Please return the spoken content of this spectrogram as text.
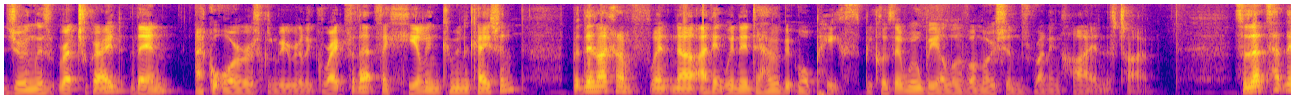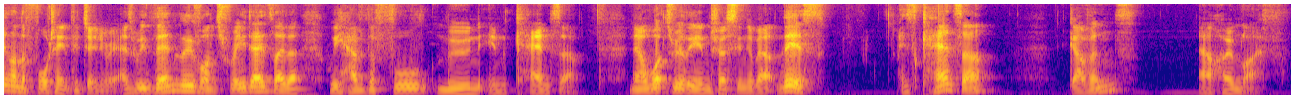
during this retrograde, then Aqua Aura is going to be really great for that, for healing communication. But then I kind of went, no, I think we need to have a bit more peace because there will be a lot of emotions running high in this time. So that's happening on the 14th of January. As we then move on, three days later, we have the full moon in Cancer. Now, what's really interesting about this is Cancer governs our home life.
